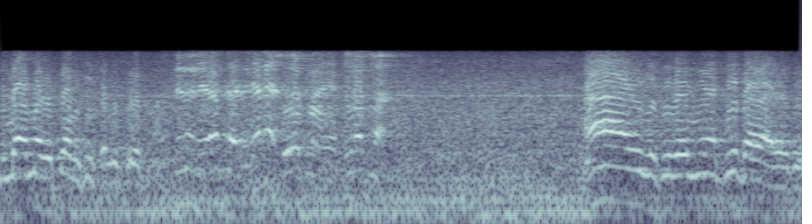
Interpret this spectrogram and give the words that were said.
લીલાવમાં વેચવા મૂકી શકે સુરતમાં. સુરતમાં સુરતમાં. હા એ જેસીભાઈ જે ભાવ આવ્યો છે.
